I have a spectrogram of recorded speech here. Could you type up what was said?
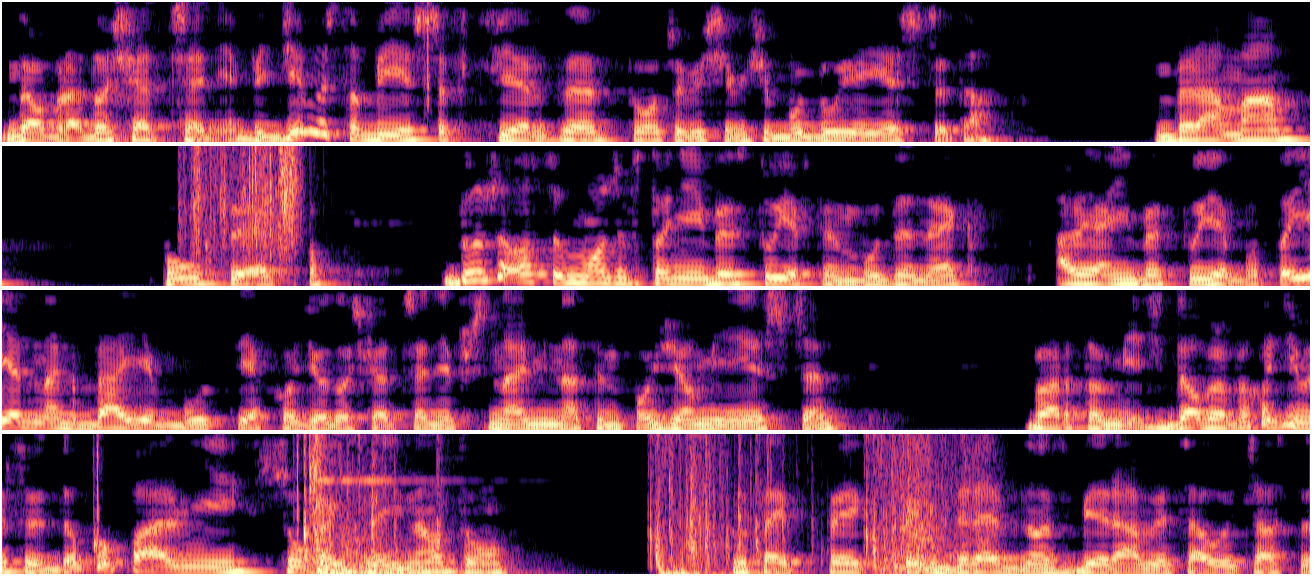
Dobra, doświadczenie. Wejdziemy sobie jeszcze w twierdzę. Tu oczywiście mi się buduje jeszcze ta brama. Punkty expo. Dużo osób może w to nie inwestuje w ten budynek, ale ja inwestuję, bo to jednak daje boost, jak chodzi o doświadczenie, przynajmniej na tym poziomie jeszcze. Warto mieć. Dobra, wychodzimy sobie do kopalni, szukaj klejnotu. Tutaj pyk, pyk, drewno, zbieramy cały czas te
